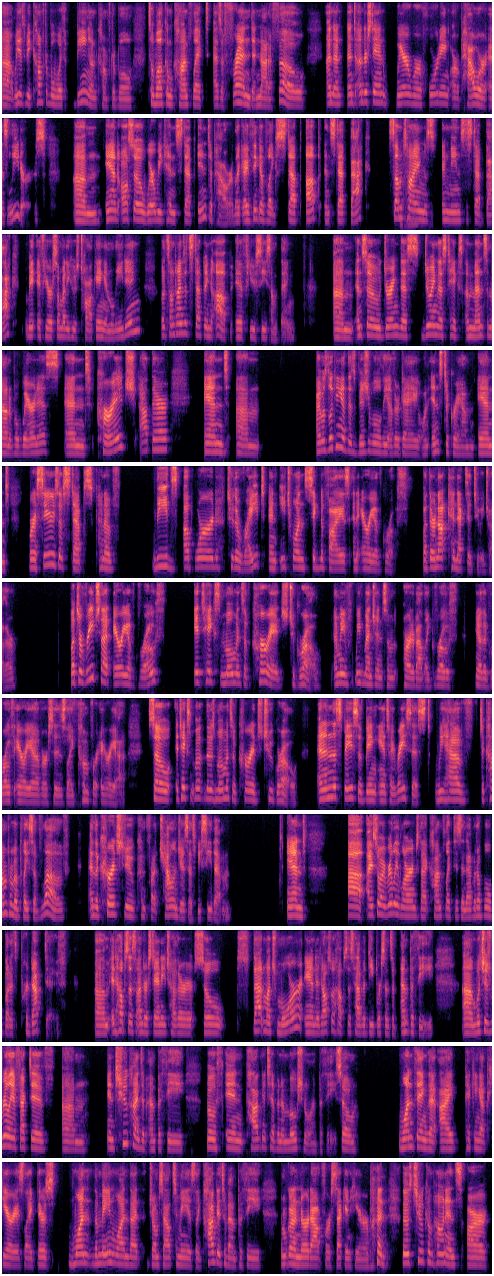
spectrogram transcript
uh, we have to be comfortable with being uncomfortable to welcome conflict as a friend and not a foe and, and to understand where we're hoarding our power as leaders um, and also where we can step into power. Like i think of like step up and step back. Sometimes mm-hmm. it means to step back if you're somebody who's talking and leading but sometimes it's stepping up if you see something Um, and so during this, doing this takes immense amount of awareness and courage out there. And um, I was looking at this visual the other day on Instagram, and where a series of steps kind of leads upward to the right, and each one signifies an area of growth, but they're not connected to each other. But to reach that area of growth, it takes moments of courage to grow. And we've we've mentioned some part about like growth, you know, the growth area versus like comfort area. So it takes mo- those moments of courage to grow. And in the space of being anti-racist, we have to come from a place of love and the courage to confront challenges as we see them. And uh, I so I really learned that conflict is inevitable, but it's productive. Um, it helps us understand each other so that much more, and it also helps us have a deeper sense of empathy, um, which is really effective um, in two kinds of empathy, both in cognitive and emotional empathy. So, one thing that I picking up here is like there's one the main one that jumps out to me is like cognitive empathy i'm going to nerd out for a second here but those two components are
